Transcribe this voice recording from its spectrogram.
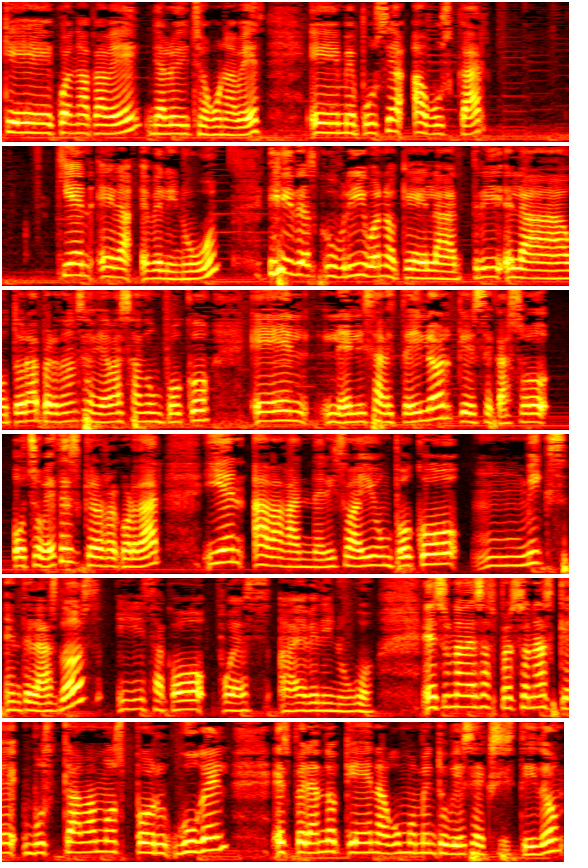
que cuando acabé, ya lo he dicho alguna vez, eh, me puse a buscar quién era Evelyn Hugo y descubrí, bueno, que la, la autora, perdón, se había basado un poco en Elizabeth Taylor, que se casó ocho veces, quiero recordar, y en Ava Gardner hizo ahí un poco un mix entre las dos y sacó pues a Evelyn Hugo. Es una de esas personas que buscábamos por Google esperando que en algún momento hubiese existido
